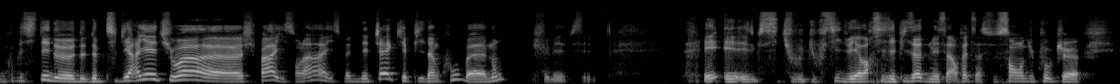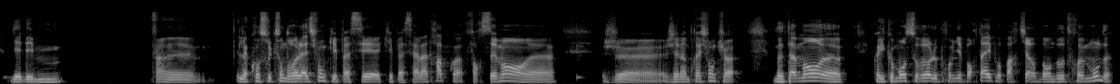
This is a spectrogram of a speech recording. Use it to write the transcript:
une complicité de, de- de petits guerriers, tu vois. euh, je sais pas, ils sont là, ils se mettent des checks, et puis d'un coup, bah non. Je fais, mais c'est. Et, et- et si tu, s'il devait y avoir six épisodes, mais ça, en fait, ça se sent du coup que il y a des. Enfin, la construction de relations qui est passée, qui est passée à la trappe, quoi. Forcément, euh, j'ai l'impression, tu. Notamment euh, quand ils commencent à ouvrir le premier portail pour partir dans d'autres mondes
